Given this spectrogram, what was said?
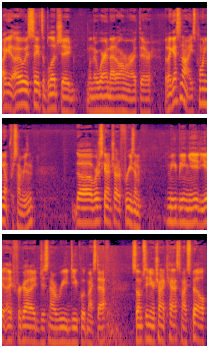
I, I always say it's a Bloodshade when they're wearing that armor right there. But I guess not. He's pointing up for some reason. Uh, we're just gonna try to freeze him. Me being an idiot, I forgot I just now re-de-equip my staff. So I'm sitting here trying to cast my spell,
